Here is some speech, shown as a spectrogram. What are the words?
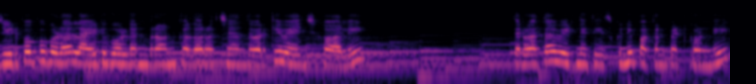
జీడిపప్పు కూడా లైట్ గోల్డెన్ బ్రౌన్ కలర్ వచ్చేంత వరకు వేయించుకోవాలి. తర్వాత వీటిని తీసుకుని పక్కన పెట్టుకోండి.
